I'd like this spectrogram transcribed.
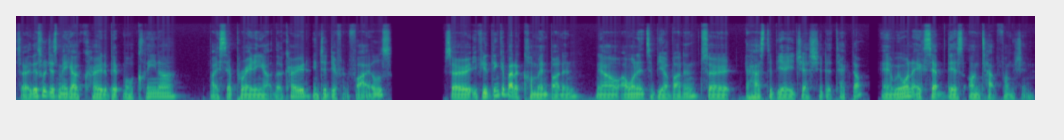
So this will just make our code a bit more cleaner by separating out the code into different files. So if you think about a comment button, now I want it to be a button, so it has to be a gesture detector, and we want to accept this on tap function.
